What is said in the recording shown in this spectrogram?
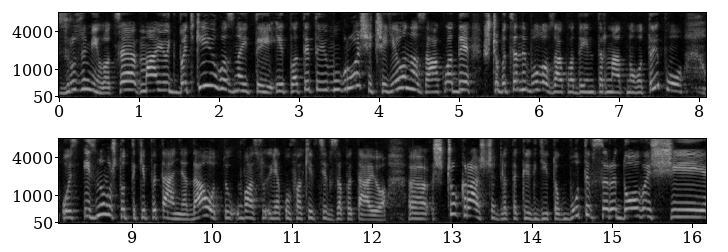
Зрозуміло, це мають батьки його знайти і платити йому гроші. Чи є вона заклади, щоб це не було заклади інтернатного типу? Ось і знову ж тут такі питання. Да, от у вас, як у фахівців, запитаю, е, що краще для таких діток бути в середовищі.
